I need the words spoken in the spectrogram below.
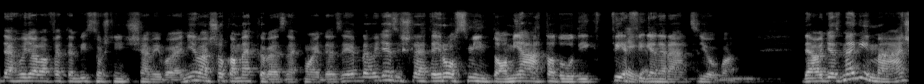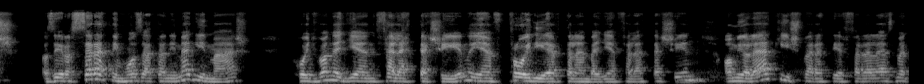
de hogy alapvetően biztos nincs semmi baj. Nyilván sokan megköveznek majd ezért, de hogy ez is lehet egy rossz minta, ami átadódik férfi Igen. generációban. De hogy ez megint más, azért azt szeretném hozzátenni, megint más, hogy van egy ilyen felettesén, ilyen freudi értelemben egy ilyen felettesén, mm. ami a lelkiismeretért felelez meg,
